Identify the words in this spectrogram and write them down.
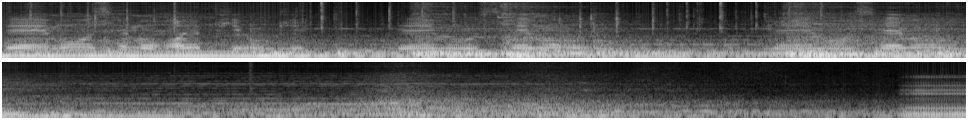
네모 세모 어여피 오케이. 네모 세모 네모 세모. 음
